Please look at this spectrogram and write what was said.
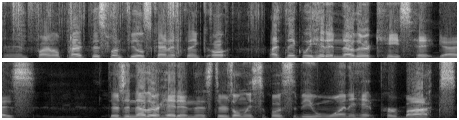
And final pack. This one feels kind of think. Oh, I think we hit another case hit, guys. There's another hit in this. There's only supposed to be one hit per box,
